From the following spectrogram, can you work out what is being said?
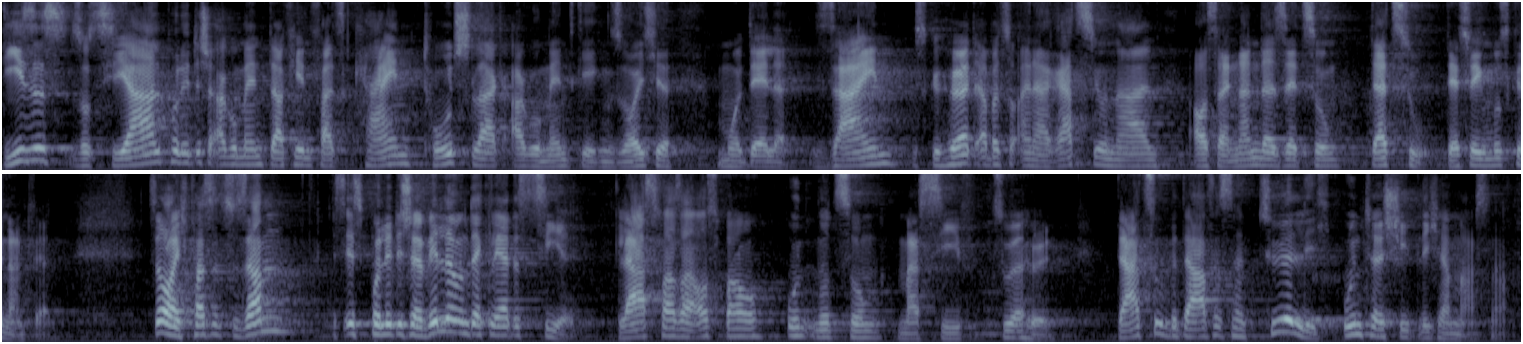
Dieses sozialpolitische Argument darf jedenfalls kein Totschlagargument gegen solche Modelle sein. Es gehört aber zu einer rationalen Auseinandersetzung dazu. Deswegen muss genannt werden. So, ich fasse zusammen. Es ist politischer Wille und erklärtes Ziel. Glasfaserausbau und Nutzung massiv zu erhöhen. Dazu bedarf es natürlich unterschiedlicher Maßnahmen.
